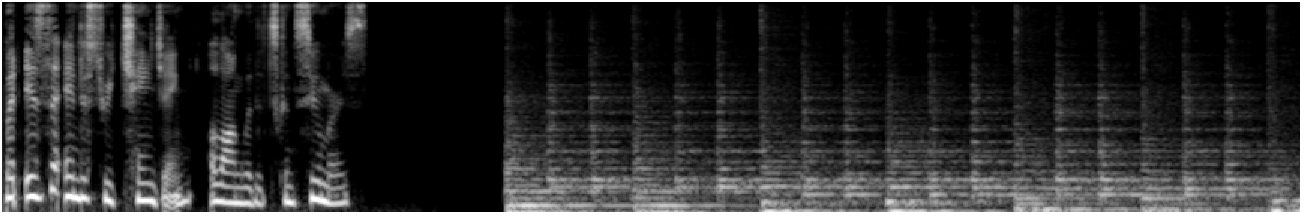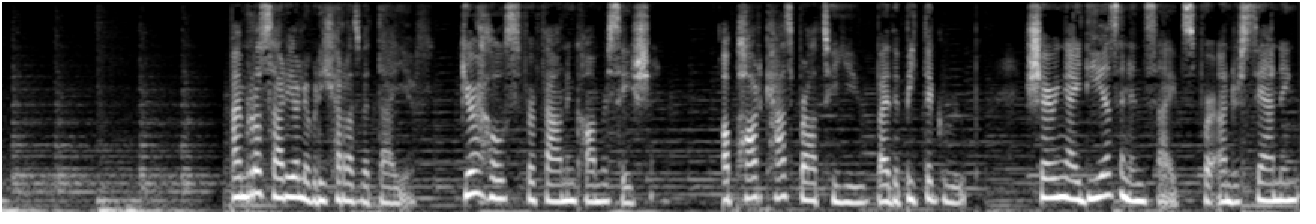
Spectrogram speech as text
But is the industry changing along with its consumers? I'm Rosario Lebrija Razbetayev, your host for Found in Conversation, a podcast brought to you by the Pictet Group sharing ideas and insights for understanding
